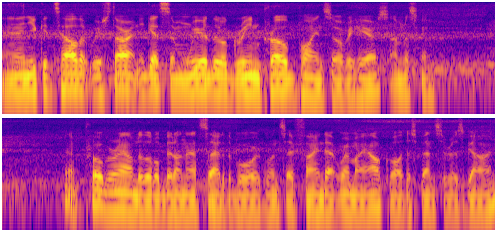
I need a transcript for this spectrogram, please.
And you could tell that we're starting to get some weird little green probe points over here, so I'm just going to probe around a little bit on that side of the board once I find out where my alcohol dispenser is gone.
